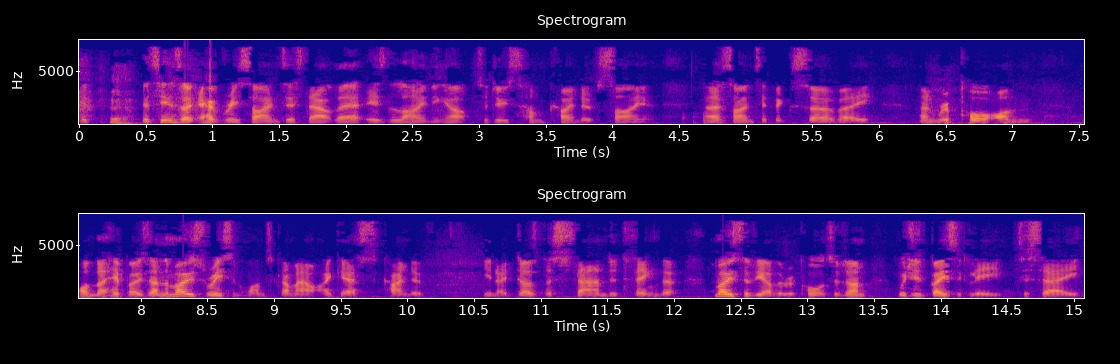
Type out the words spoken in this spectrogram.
It, yeah. it, seems like every scientist out there is lining up to do some kind of science uh, scientific survey and report on on the hippos. And the most recent one to come out, I guess, kind of you know does the standard thing that most of the other reports have done, which is basically to say,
